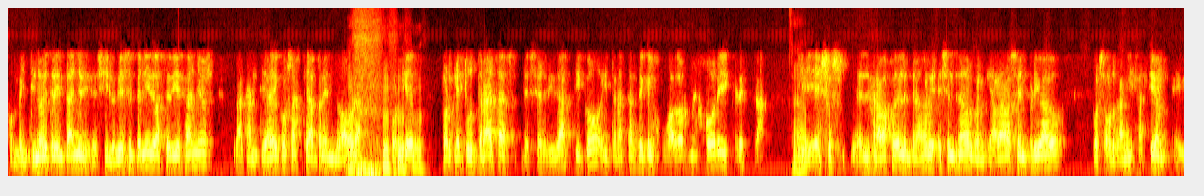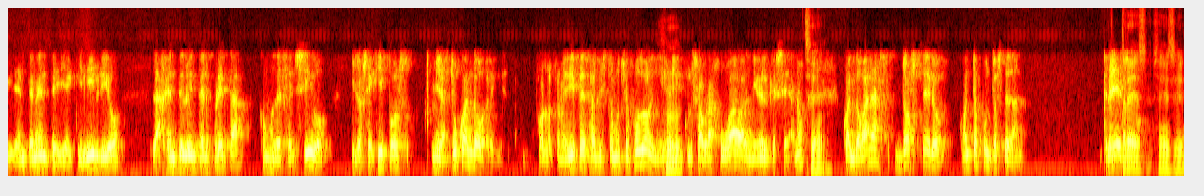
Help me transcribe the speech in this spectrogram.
con 29, 30 años, dice, si lo hubiese tenido hace 10 años, la cantidad de cosas que aprendo ahora. ¿Por qué? Porque tú tratas de ser didáctico y tratas de que el jugador mejore y crezca. Y eso es el trabajo del entrenador. Ese entrenador con el que hablabas en privado, pues organización, evidentemente, y equilibrio, la gente lo interpreta como defensivo. Y los equipos, mira, tú cuando, por lo que me dices, has visto mucho fútbol e incluso habrás jugado al nivel que sea, ¿no? Cuando ganas 2-0, ¿cuántos puntos te dan? Tres. Tres, sí, sí.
